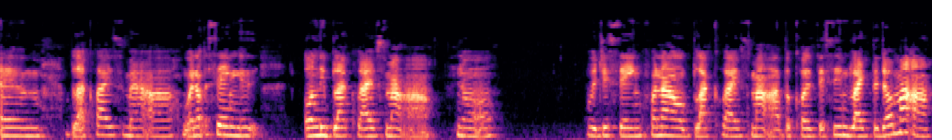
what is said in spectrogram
um, Black Lives Matter. We're not saying only Black Lives Matter. No, we're just saying for now Black Lives Matter because they seem like they don't matter.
